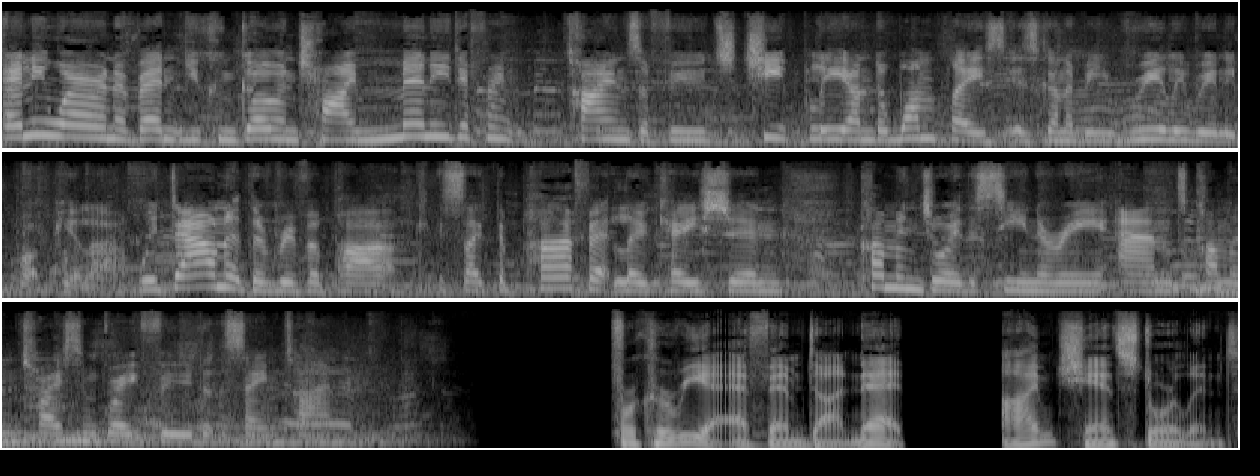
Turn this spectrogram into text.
anywhere an event you can go and try many different kinds of foods cheaply under one place is going to be really really popular. We're down at the river park. It's like the perfect location. Come enjoy the scenery and come and try some great food at the same time. For KoreaFM.net, I'm Chance Storland.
